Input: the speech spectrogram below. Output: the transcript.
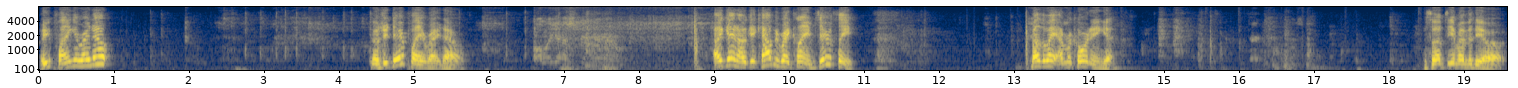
Are you playing it right now? Don't you dare play it right now. Again, I'll get copyright claims. Seriously. By the way, I'm recording again. I still have to get my video out.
